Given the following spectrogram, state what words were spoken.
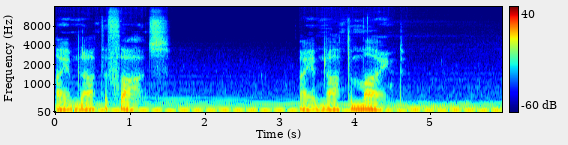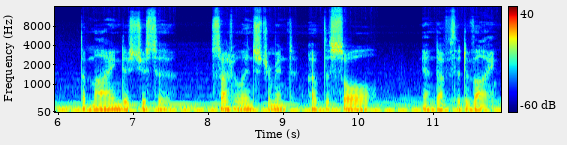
I am not the thoughts. I am not the mind. The mind is just a subtle instrument of the soul and of the divine.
